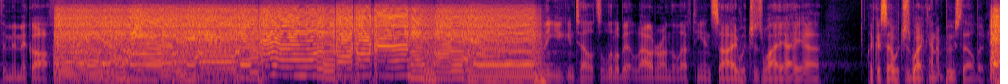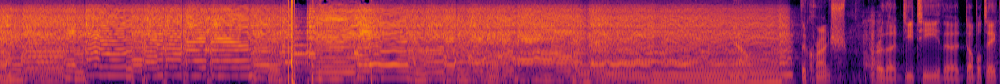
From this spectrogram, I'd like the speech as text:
With the Mimiq off. I think you can tell it's a little bit louder on the left hand side, which is why I, uh, like I said, which is why I kind of boost a little bit. Now, the crunch or the DT, the double take.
